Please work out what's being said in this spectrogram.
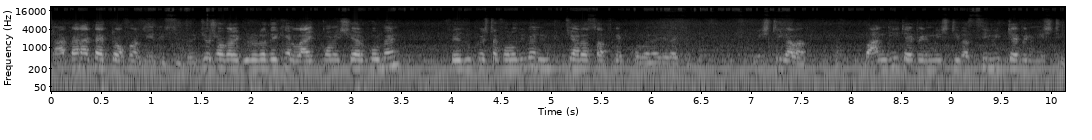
ঝাঁকানাকা একটা অফার দিয়ে দিচ্ছি। ধৈর্য সকালে ভিডিওটা দেখেন লাইক কমেন্ট শেয়ার করবেন। ফেসবুক পেজটা ফলো দিবেন ইউটিউব চ্যানেল সাবস্ক্রাইব করবেন। এই যে দেখেন, মিষ্টি কালার। বাঙ্গি টাইপের মিষ্টি বা সিভিট টাইপের মিষ্টি।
